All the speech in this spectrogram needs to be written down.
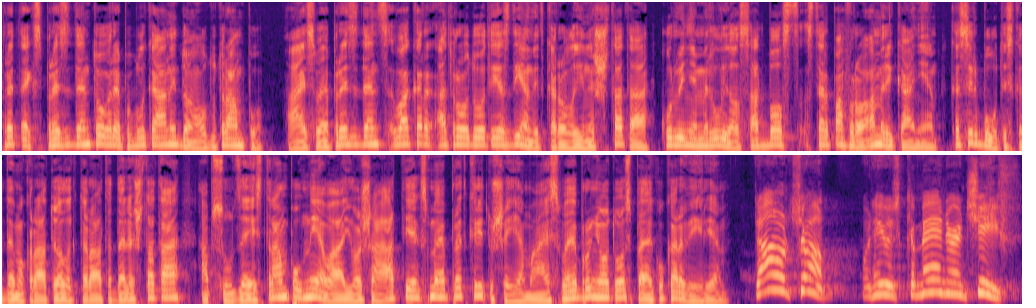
pret eksprezidentu republikāni Donaldu Trumpu. ASV prezidents vakar atrodoties Dienvidkarolīnas štatā, kur viņam ir liels atbalsts starp afroamerikāņiem, kas ir būtiska demokrātu elektorāta daļa štatā, apsūdzējis Trumpu nievājošā attieksmē pret kritušajiem ASV bruņoto spēku karavīriem. Donald Trump, when he was commander in chief,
